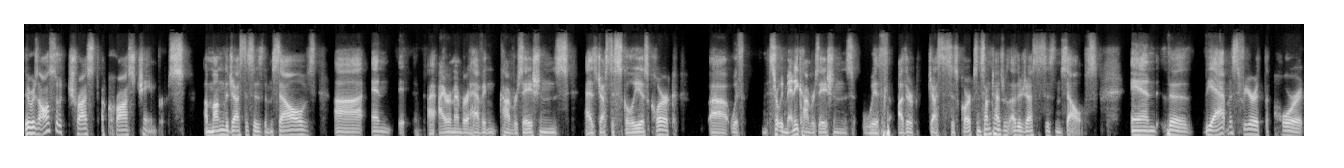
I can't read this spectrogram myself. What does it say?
There was also trust across chambers among the justices themselves. Uh, and it, I, I, remember having conversations as Justice Scalia's clerk uh, with certainly many conversations with other justices clerks and sometimes with other justices themselves. And the the atmosphere at the court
